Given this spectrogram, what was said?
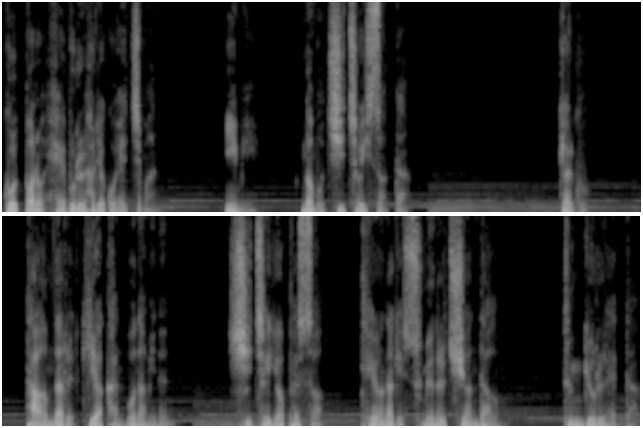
곧바로 해부를 하려고 했지만 이미 너무 지쳐 있었다. 결국 다음 날을 기약한 모나미는 시체 옆에서 태연하게 수면을 취한 다음 등교를 했다.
